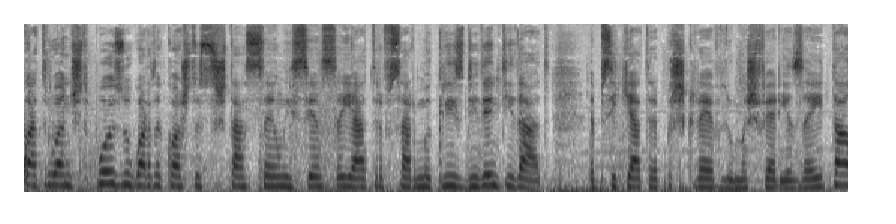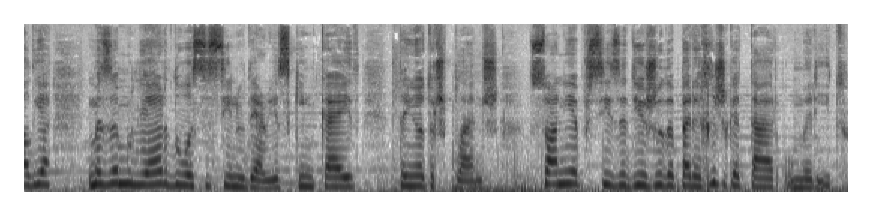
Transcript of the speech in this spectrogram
Quatro anos depois, o guarda-costas está sem licença e a atravessar uma crise de identidade. A psiquiatra prescreve-lhe umas férias em Itália, mas a mulher do assassino Darius Kincaid tem outros planos. Sónia precisa de ajuda para resgatar o marido.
